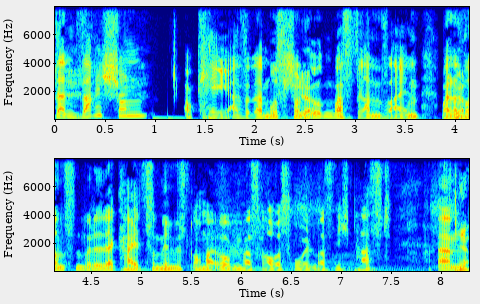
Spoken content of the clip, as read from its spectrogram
dann sag ich schon, okay, also da muss schon ja. irgendwas dran sein, weil ansonsten ja. würde der Kai zumindest noch mal irgendwas rausholen, was nicht passt. Ähm, ja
